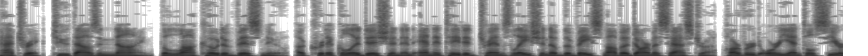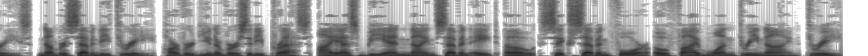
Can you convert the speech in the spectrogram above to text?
Patrick 2009, The Law Code of Vishnu, a critical edition and annotated translation of the Vaisnava Dharmasastra, Harvard Oriental Series, No. 73, Harvard University Press, ISBN 978-0-674-05139-3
